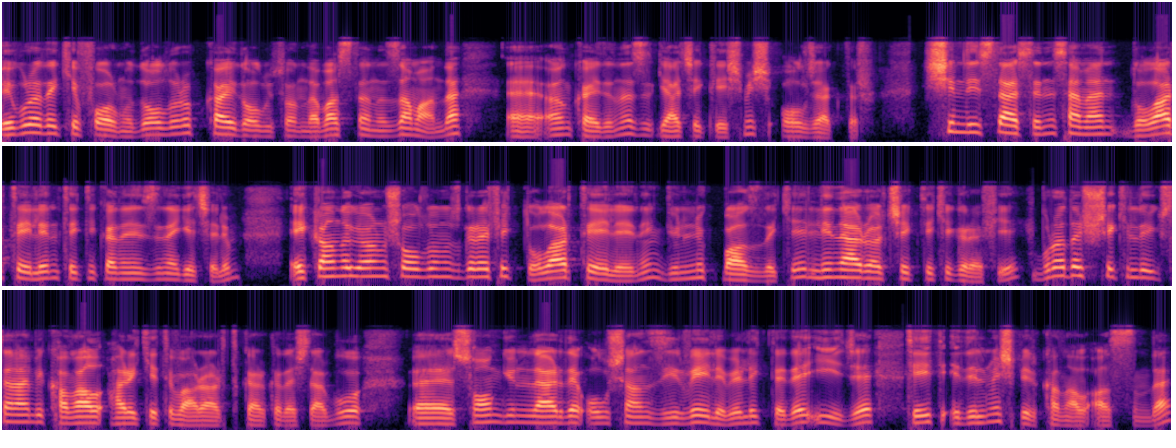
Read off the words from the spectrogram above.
ve buradaki formu doldurup kaydol butonuna bastığınız zaman da e, ön kaydınız gerçekleşmiş olacaktır. Şimdi isterseniz hemen dolar TL'nin teknik analizine geçelim. Ekranda görmüş olduğunuz grafik dolar TL'nin günlük bazdaki lineer ölçekteki grafiği. Burada şu şekilde yükselen bir kanal hareketi var artık arkadaşlar. Bu e, son günlerde oluşan zirve ile birlikte de iyice teyit edilmiş bir kanal aslında.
